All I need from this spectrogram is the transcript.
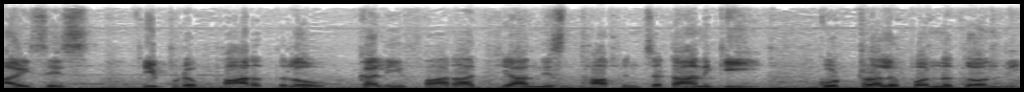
ఐసిస్ ఇప్పుడు భారత్లో ఖలీఫా రాజ్యాన్ని స్థాపించటానికి కుట్రలు పన్నుతోంది.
